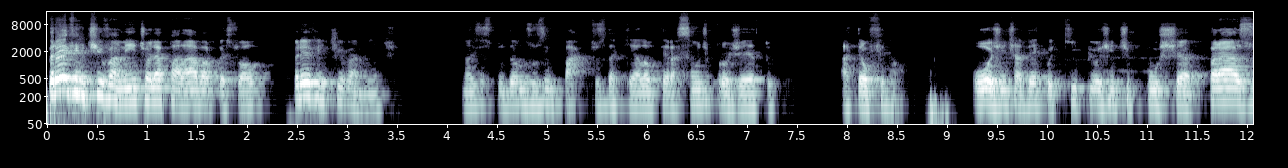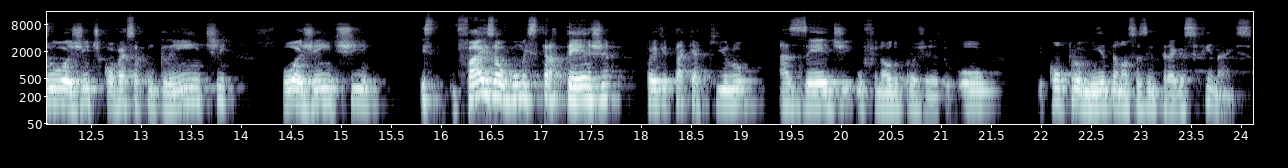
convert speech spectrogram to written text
preventivamente, olha a palavra, pessoal, preventivamente, nós estudamos os impactos daquela alteração de projeto até o final. Ou a gente adequa a equipe, ou a gente puxa prazo, ou a gente conversa com o cliente, ou a gente faz alguma estratégia para evitar que aquilo azede o final do projeto ou comprometa nossas entregas finais.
